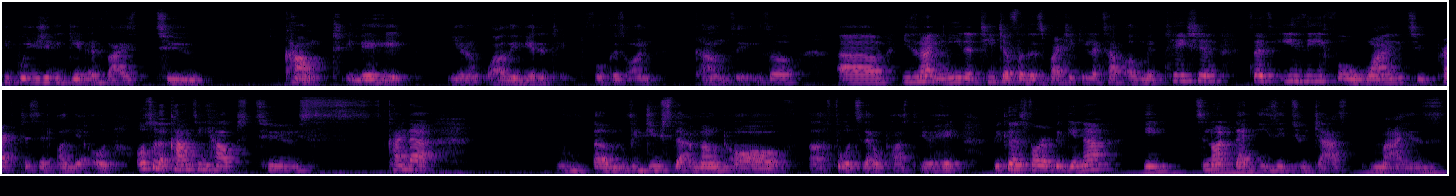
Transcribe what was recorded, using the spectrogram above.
people usually get advised to count in their head you know, while they meditate. Focus on counting. So um, you do not need a teacher for this particular type of meditation. So it's easy for one to practice it on their own. Also, the counting helps to kind of um, reduce the amount of uh, thoughts that will pass through your head. Because for a beginner, it's not that easy to just minimize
